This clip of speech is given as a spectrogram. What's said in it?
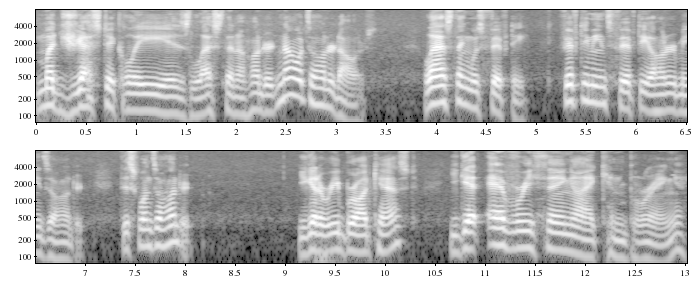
majestically is less than 100. No, it's $100. Last thing was 50. 50 means 50, 100 means 100. This one's 100. You get a rebroadcast, you get everything I can bring,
